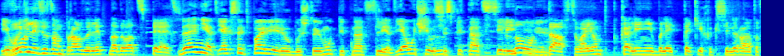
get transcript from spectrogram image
И Выглядит вот... он, правда, лет на 25. Да нет, я, кстати, поверил бы, что ему 15 лет. Я учился с 15-летними. Ну, да, в твоем поколении, блядь, таких акселератов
